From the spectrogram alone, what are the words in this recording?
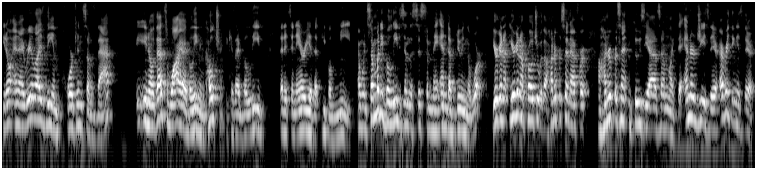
You know, and I realized the importance of that. You know, that's why I believe in coaching because I believe that it's an area that people need. And when somebody believes in the system, they end up doing the work. You're gonna you're gonna approach it with 100% effort, 100% enthusiasm. Like the energy is there, everything is there.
